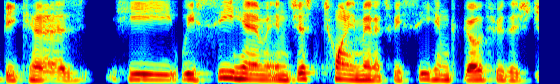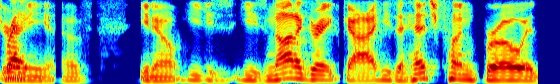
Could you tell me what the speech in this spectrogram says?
because he we see him in just 20 minutes, we see him go through this Right. journey of you know he's he's not a great guy he's a hedge fund bro at,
